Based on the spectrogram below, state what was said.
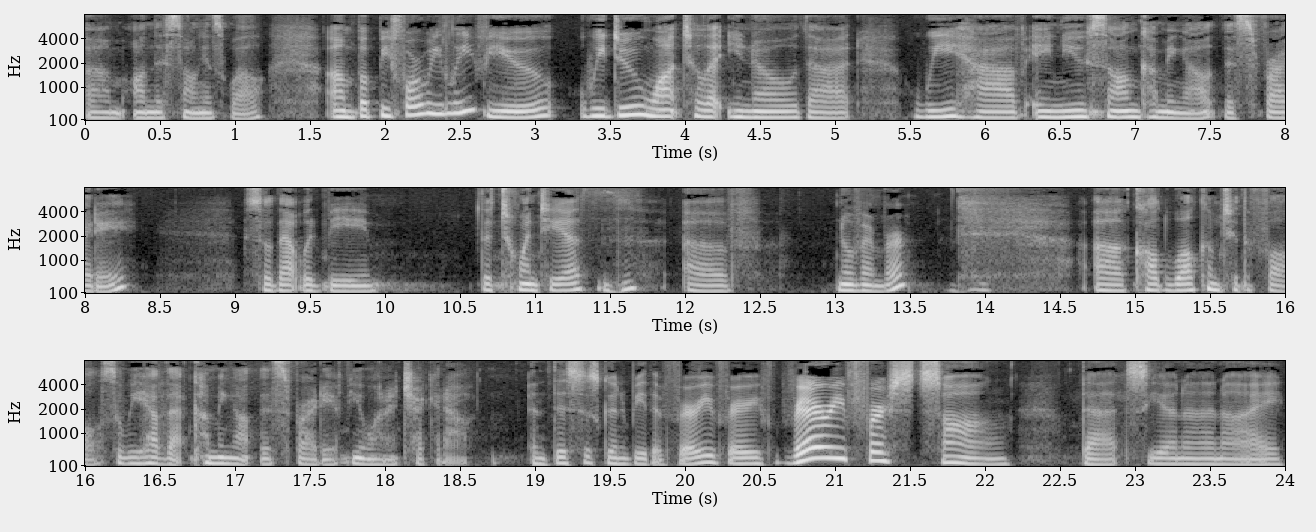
um, on this song as well. Um, but before we leave you, we do want to let you know that we have a new song coming out this Friday. So that would be the 20th of November, uh, called Welcome to the Fall. So we have that coming out this Friday if you want to check it out. And this is going to be the very, very, very first song that Siena and I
